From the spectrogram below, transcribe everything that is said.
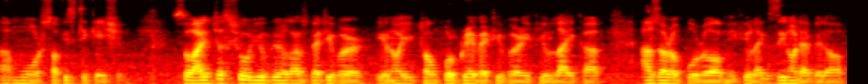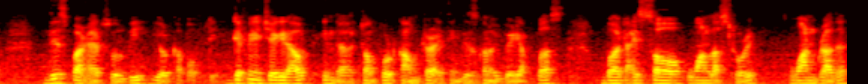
uh, more sophistication. So I just showed you Guerlain's Vetiver, you know, Tom Ford Grey Vetiver if you like uh, Pour Homme, if you like Zino Davidoff, this perhaps will be your cup of tea. Definitely check it out in the Tom Ford counter. I think this is going to be very up plus. But I saw one last story. One brother,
